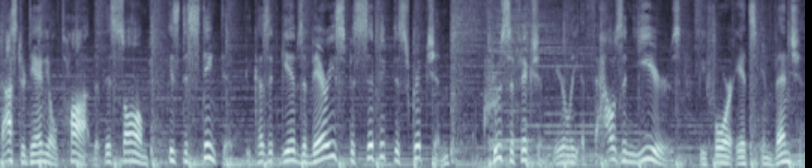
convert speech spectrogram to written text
Pastor Daniel taught that this psalm is distinctive because it gives a very specific description of crucifixion nearly a thousand years before its invention.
